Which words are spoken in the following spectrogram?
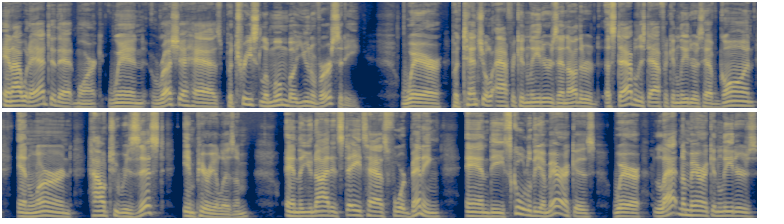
And I would add to that, Mark, when Russia has Patrice Lumumba University, where potential African leaders and other established African leaders have gone and learned how to resist imperialism. And the United States has Fort Benning and the School of the Americas, where Latin American leaders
